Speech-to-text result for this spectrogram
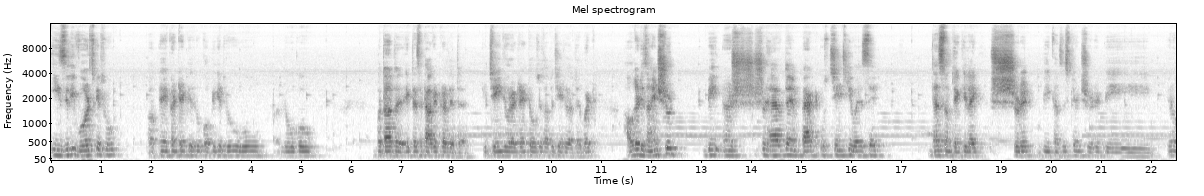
इजीली वर्ड्स के थ्रू अपने कंटेंट के थ्रू कॉपी के थ्रू वो लोगों को बताता है, एक तरह से टारगेट कर देता है कि चेंज हो रहा है ट्रेंड तो उस हिसाब से चेंज हो जाता है but how the design should be should have the impact उस चेंज की वजह से, that's something कि like, should it be consistent, should it be, you know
